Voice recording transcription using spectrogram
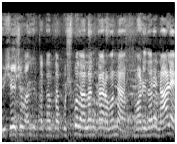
ವಿಶೇಷವಾಗಿರ್ತಕ್ಕಂಥ ಪುಷ್ಪದ ಅಲಂಕಾರವನ್ನು ಮಾಡಿದ್ದಾರೆ. ನಾಳೆ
